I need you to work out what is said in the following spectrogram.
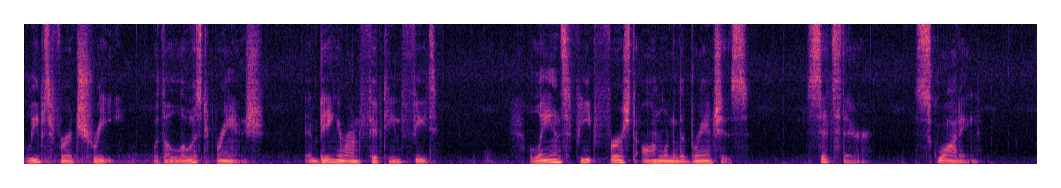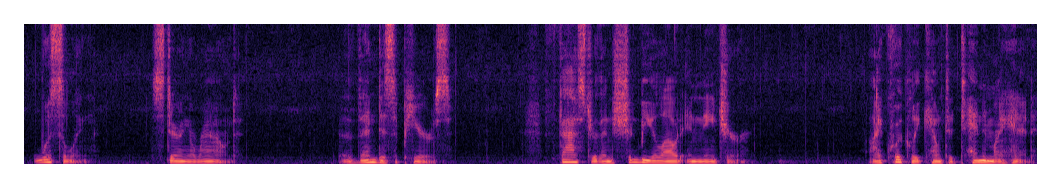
leaps for a tree with the lowest branch, being around 15 feet, lands feet first on one of the branches, sits there, squatting, whistling, staring around, then disappears, faster than should be allowed in nature. I quickly counted 10 in my head.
